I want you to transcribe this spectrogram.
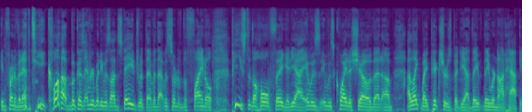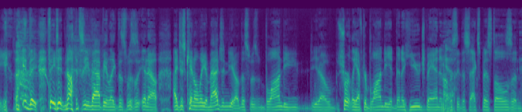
in front of an empty club because everybody was on stage with them, and that was sort of the final piece to the whole thing. And yeah, it was it was quite a show. That um, I like my pictures, but yeah, they they were not happy. they they did not seem happy. Like this was you know I just can only imagine you know this was Blondie you know shortly after Blondie had been a huge band, and Yeah. obviously the Sex Pistols and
